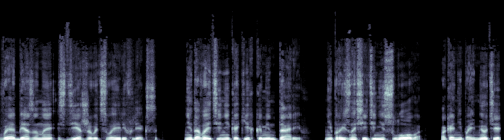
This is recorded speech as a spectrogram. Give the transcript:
вы обязаны сдерживать свои рефлексы. Не давайте никаких комментариев, не произносите ни слова, пока не поймете,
